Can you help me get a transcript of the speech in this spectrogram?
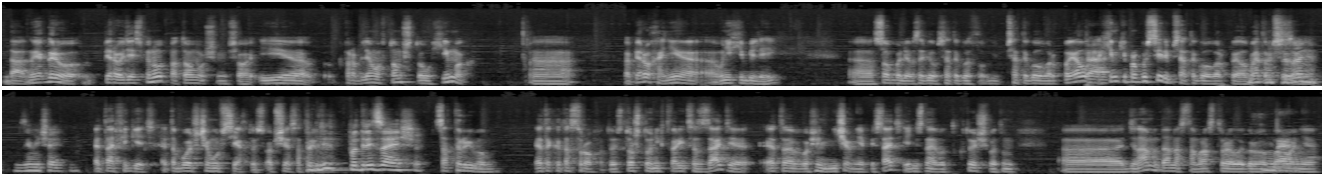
Да, ну я говорю, первые 10 минут, потом, в общем, все. И проблема в том, что у Химок, э, во-первых, они, э, у них юбилей. Э, Соболев забил 50-й гол, 50 гол в РПЛ, а Так. Химки пропустили 50-й гол в РПЛ в, этом сезоне. Замечательно. Это офигеть. Это больше, чем у всех. То есть вообще с отрывом. Потрясающе. С отрывом. Это катастрофа. То есть то, что у них творится сзади, это вообще ничем не описать. Я не знаю, вот кто еще в этом... э, Динамо, да, нас там расстроил игру в Да. обороне.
